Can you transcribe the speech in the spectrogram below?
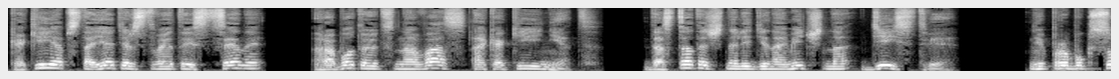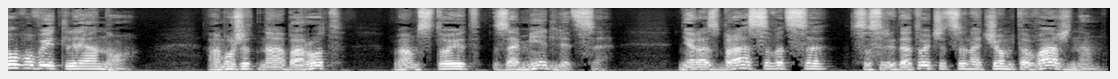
какие обстоятельства этой сцены работают на вас, а какие нет? Достаточно ли динамично действие? Не пробуксовывает ли оно? А может, наоборот, вам стоит замедлиться, не разбрасываться, сосредоточиться на чем-то важном,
